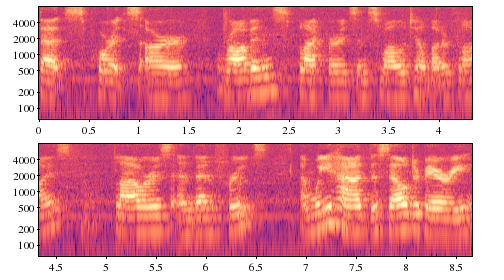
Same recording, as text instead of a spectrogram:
that supports our robins, blackbirds, and swallowtail butterflies, flowers, and then fruits. And we had this elderberry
